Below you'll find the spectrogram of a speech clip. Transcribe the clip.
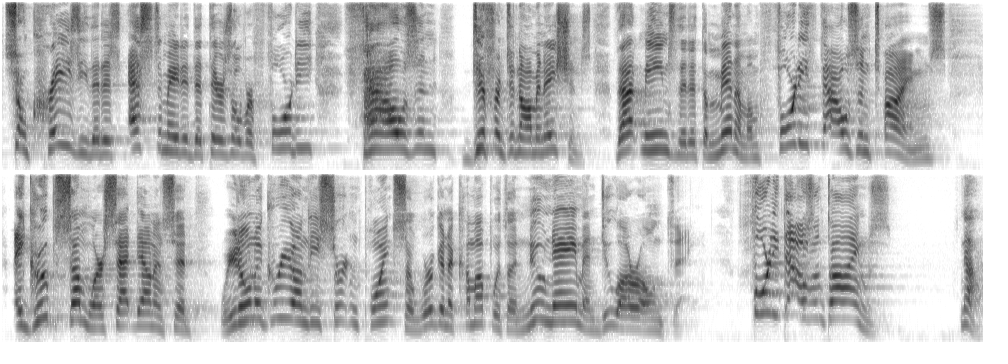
so crazy that it's estimated that there's over 40,000 different denominations. That means that at the minimum, 40,000 times a group somewhere sat down and said, We don't agree on these certain points, so we're going to come up with a new name and do our own thing. 40,000 times. Now,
